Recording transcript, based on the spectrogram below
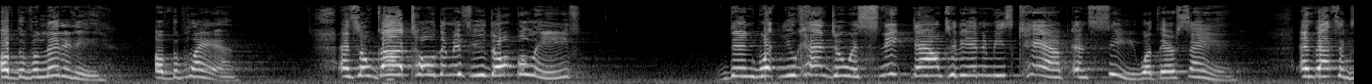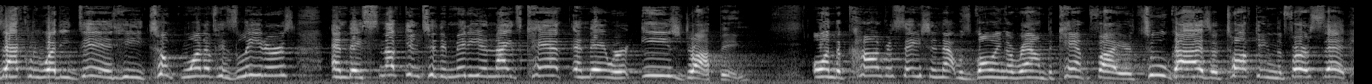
of the validity of the plan. And so God told him, If you don't believe, then what you can do is sneak down to the enemy's camp and see what they're saying. And that's exactly what he did. He took one of his leaders and they snuck into the Midianites' camp and they were eavesdropping on the conversation that was going around the campfire. Two guys are talking. The first said,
